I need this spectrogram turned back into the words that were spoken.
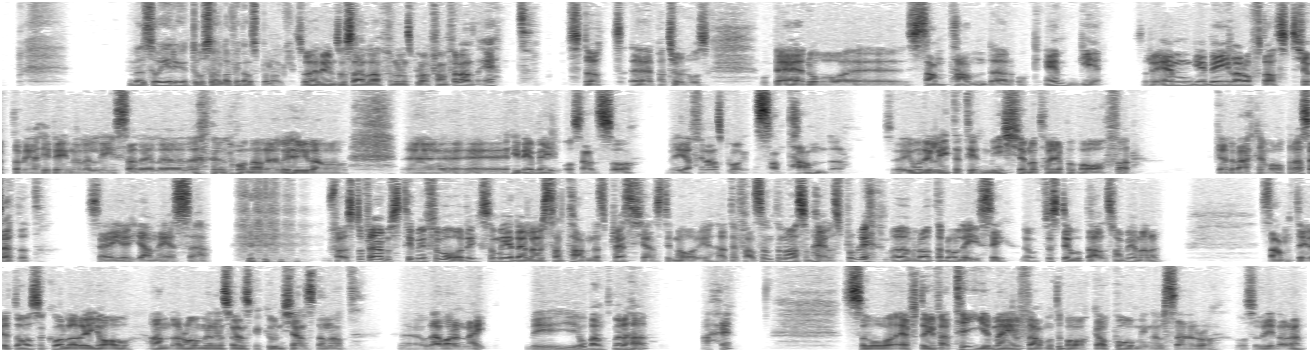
Men så är det ju inte hos alla finansbolag. Så är det inte hos alla finansbolag. Framförallt ett stött eh, patrull hos. Och det är då eh, Santander och MG. Så det är MG-bilar oftast köpta via Hedin eller leasade eller lånade eller hyrda av eh, Hedin bil. Och sen så via finansbolaget Santander. Så jag gjorde lite till ett mission och ta reda på varför. Ska det verkligen vara på det här sättet? Säger Janne Esse här. Först och främst till min förvåning så meddelade Santanders presstjänst i Norge att det fanns inte några som helst problem att överlåta någon leasing. De förstod inte alls vad jag menade. Samtidigt då så kollade jag och andra då med den svenska kundtjänsten att eh, och där var det nej. Vi jobbar inte med det här. Nähä. Så efter ungefär tio mejl fram och tillbaka och påminnelser och, och så vidare.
